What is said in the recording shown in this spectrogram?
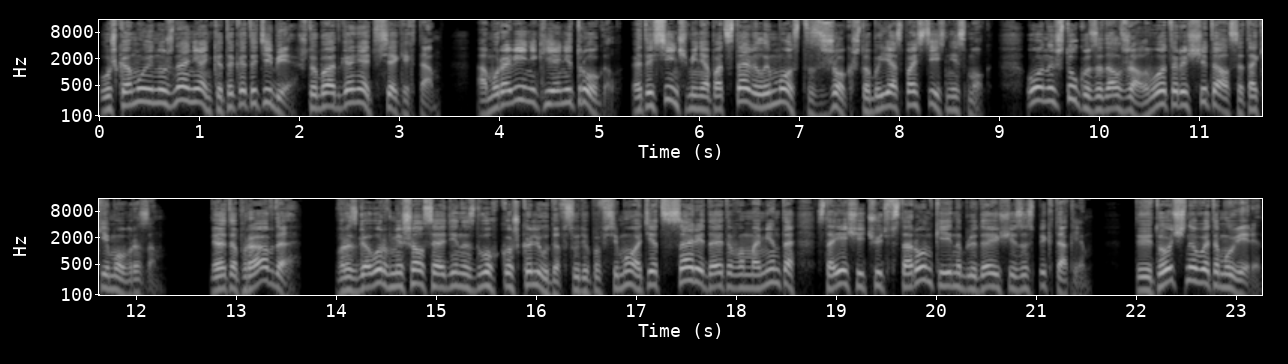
Уж кому и нужна нянька, так это тебе, чтобы отгонять всяких там. А муравейник я не трогал. Это Синч меня подставил и мост сжег, чтобы я спастись не смог. Он и штуку задолжал, вот и рассчитался таким образом. «Это правда?» В разговор вмешался один из двух кошколюдов, судя по всему, отец Сари, до этого момента стоящий чуть в сторонке и наблюдающий за спектаклем. «Ты точно в этом уверен?»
